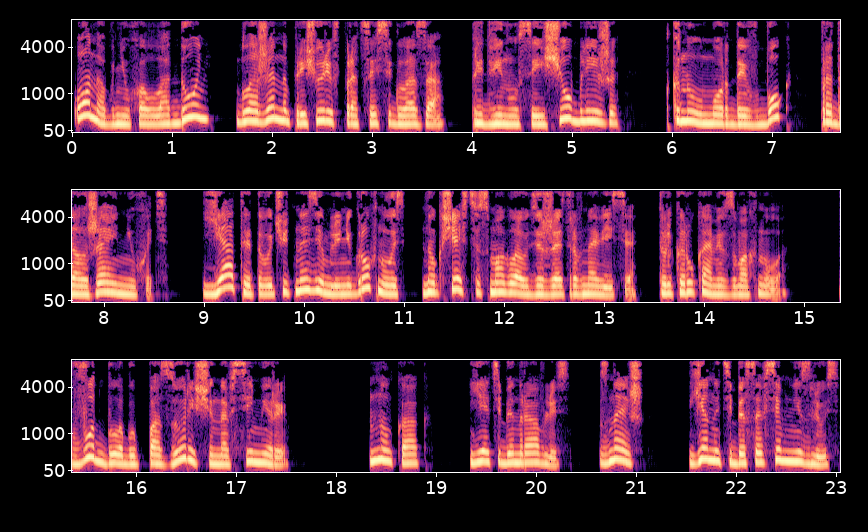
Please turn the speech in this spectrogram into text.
Он обнюхал ладонь, блаженно прищурив в процессе глаза, придвинулся еще ближе, ткнул мордой в бок, продолжая нюхать. Я от этого чуть на землю не грохнулась, но, к счастью, смогла удержать равновесие, только руками взмахнула. Вот было бы позорище на все миры. «Ну как? Я тебе нравлюсь. Знаешь, я на тебя совсем не злюсь.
